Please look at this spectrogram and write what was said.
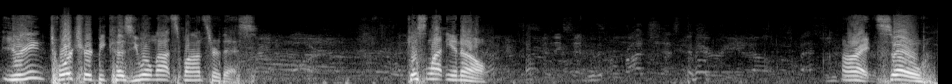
You're getting tortured because you will not sponsor this. Just letting you know. All right, so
